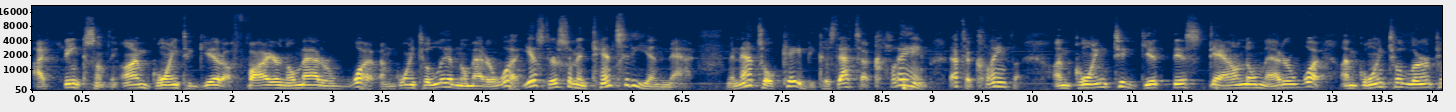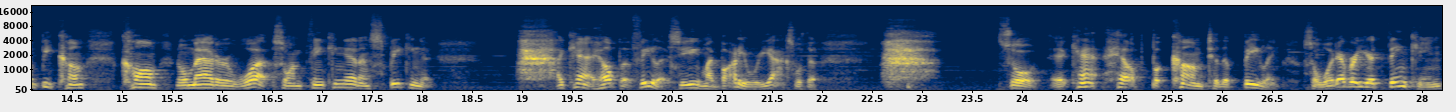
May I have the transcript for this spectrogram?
I think something. I'm going to get a fire no matter what. I'm going to live no matter what. Yes, there's some intensity in that. And that's okay because that's a claim. That's a claim. I'm going to get this down no matter what. I'm going to learn to become calm no matter what. So I'm thinking it, I'm speaking it. I can't help but feel it. See, my body reacts with a. So it can't help but come to the feeling. So whatever you're thinking,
